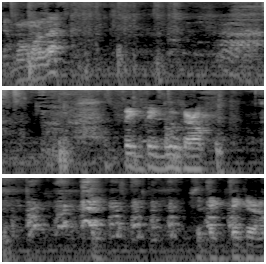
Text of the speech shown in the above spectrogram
Got one more left. Big, big blue girl. She's a big, big girl.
